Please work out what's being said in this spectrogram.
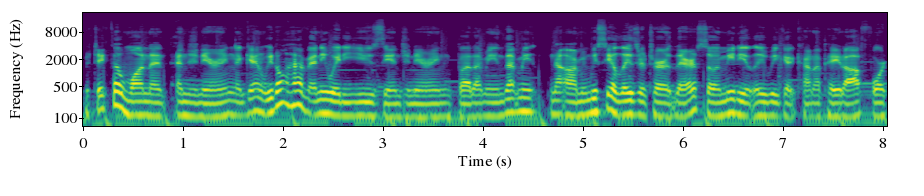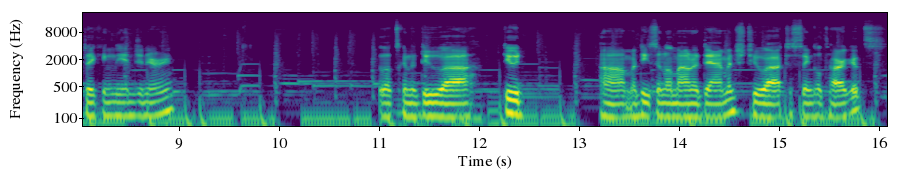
We take the one at engineering. Again, we don't have any way to use the engineering, but I mean, that mean no, I mean, we see a laser turret there, so immediately we get kind of paid off for taking the engineering. So that's gonna do uh, do um, a decent amount of damage to uh, to single targets.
